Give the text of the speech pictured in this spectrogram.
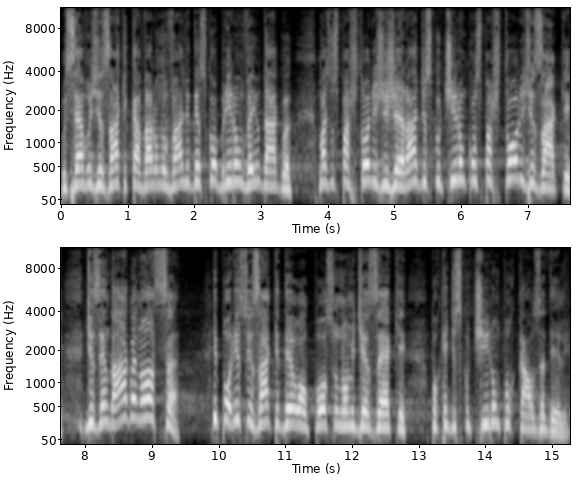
Os servos de Isaac cavaram no vale e descobriram um veio d'água. Mas os pastores de Gerá discutiram com os pastores de Isaac, dizendo: A água é nossa. E por isso Isaac deu ao poço o nome de Ezeque, porque discutiram por causa dele.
